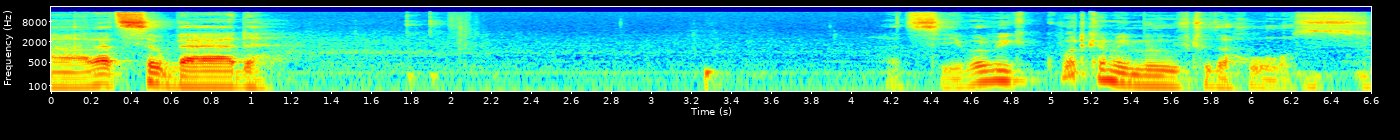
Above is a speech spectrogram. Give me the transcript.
Ah, that's so bad. Let's see, what we what can we move to the horse?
